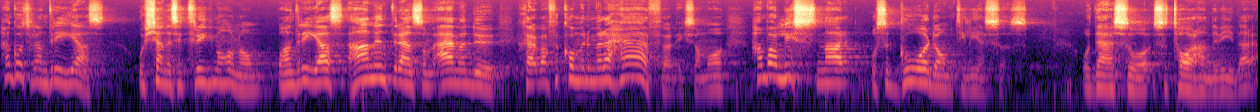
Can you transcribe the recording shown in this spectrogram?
han går till Andreas och känner sig trygg med honom. Och Andreas, han är inte den som, nej men du, varför kommer du med det här för? Liksom? Och han bara lyssnar och så går de till Jesus. Och där så, så tar han det vidare.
